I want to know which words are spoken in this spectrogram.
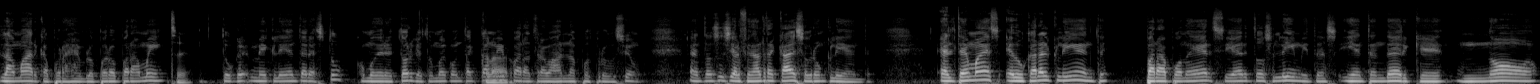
la marca, por ejemplo, pero para mí, Sí. tú, mi cliente eres tú, como director, que tú me contactas a mí para trabajar la postproducción. Entonces, si al final recae sobre un cliente. El tema es educar al cliente para poner ciertos límites y entender que no,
